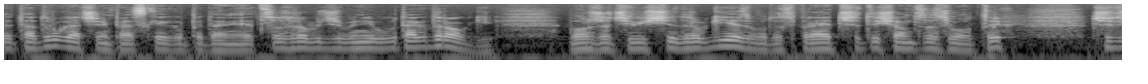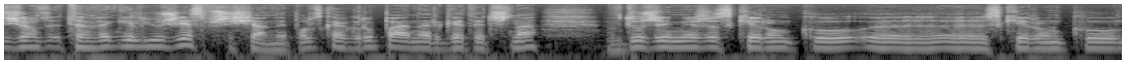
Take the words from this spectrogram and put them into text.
y, ta druga część pańskiego pytania, co zrobić, żeby nie był tak drogi? Bo on rzeczywiście drogi jest, bo to jest prawie 3000 zł. 3000, ten węgiel już jest przysiany. Polska Grupa Energetyczna w dużej mierze z kierunku, y, z kierunku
